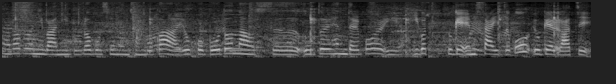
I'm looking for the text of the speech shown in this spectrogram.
여러분이 많이 물어보시는 정보가 요거 모던하우스 우드 핸들 볼이에요. 이거 요게 M 사이즈고 요게 라지.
